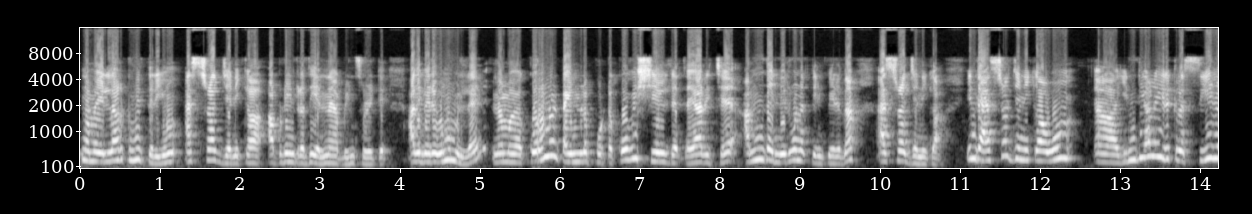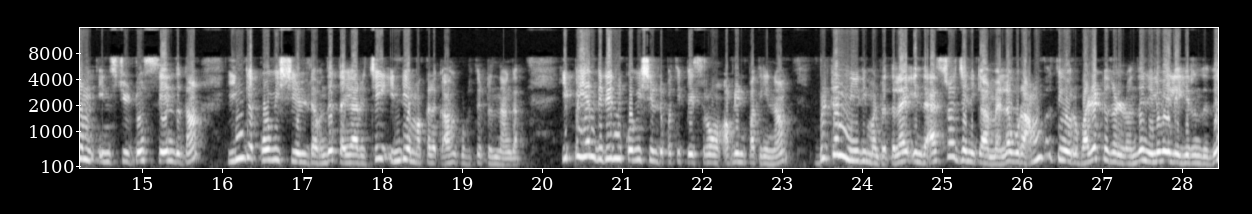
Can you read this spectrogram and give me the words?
நம்ம எல்லாருக்குமே தெரியும் அஸ்ட்ராஜெனிகா அப்படின்றது என்ன அப்படின்னு சொல்லிட்டு. அது வேற ஒண்ணும் இல்ல. நம்ம கொரோனா டைம்ல போட்ட கோவிஷீல்டு தயாரிச்ச அந்த நிறுவனத்தின் பேர் தான் அஸ்ட்ராஜெனிகா. இந்த அஸ்ட்ராஜெனிகாவும் இந்தியாவில் இருக்கிற சீரம் இன்ஸ்டியூட்டும் சேர்ந்து தான் இங்க கோவிஷீல்டை வந்து தயாரிச்சு இந்திய மக்களுக்காக கொடுத்துட்டு இருந்தாங்க. இப்ப ஏன் திடீர்னு கோவிஷீல்டு பத்தி பேசுறோம் அப்படின்னு பாத்தீங்கன்னா பிரிட்டன் நீதிமன்றத்துல இந்த அஸ்ட்ராஜெனிகா மேல ஒரு ஐம்பத்தி ஒரு வழக்குகள் வந்து நிலுவையில இருந்தது.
